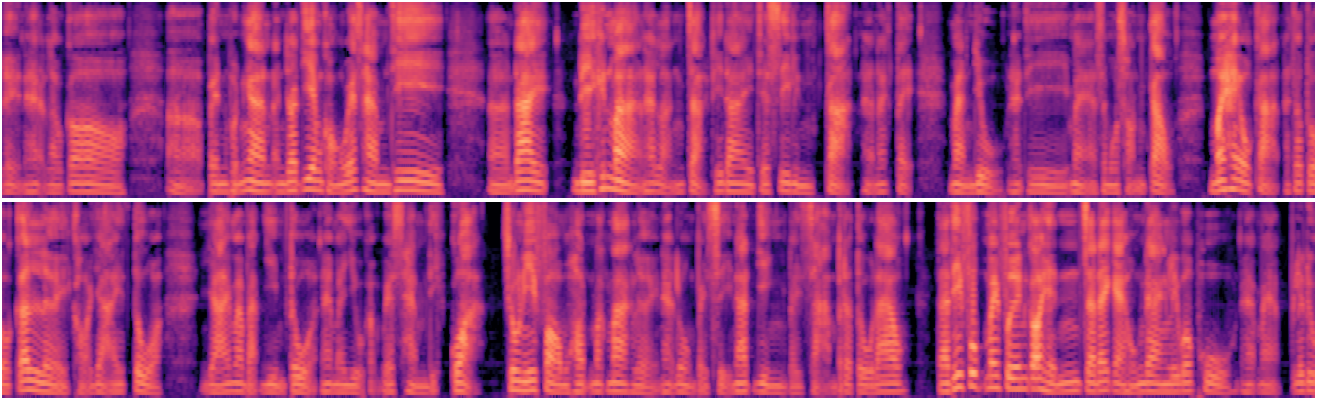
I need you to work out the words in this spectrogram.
เลยนะฮะแล้วก็เป็นผลงานอันยอดเยี่ยมของเวสต์แฮมที่ ได้ดีขึ้นมานะหลังจากที่ได้เจสซี่ลินการ์ดนะนักเตะแมนยูนะที่แหมสโมสรเก่า ไม่ให้โอกาสนะเจ้าตัวก็เลยขอย้ายตัว ย้ายมาแบบยืมตัวนะมาอยู่กับเวสต์แฮมดีกว่า ช่วงนี้ฟอร์มฮอตมาก ๆ เลยนะลงไป4นัดยิงไป 3 ประตูแล้ว แต่ที่ฟุบไม่ฟื้นก็เห็นจะได้แก่หงแดงลิเวอร์พูลนะครับแหมฤดู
